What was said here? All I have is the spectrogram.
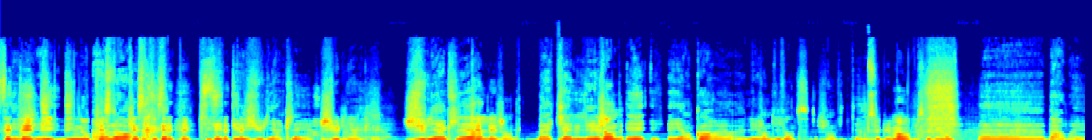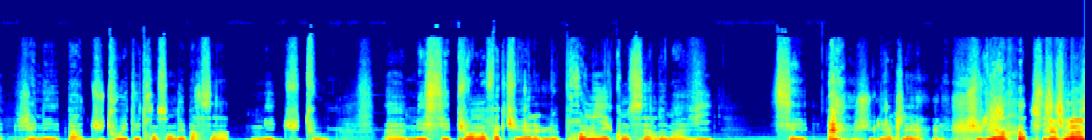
C'était, dis- dis-nous qu'est-ce, que c'était Qui C'était c'était Julien Clerc. Julien Clerc. Julien Clerc, Quelle légende. bah, quelle légende. Et, et encore, euh, légende vivante, j'ai envie de te dire. Absolument, absolument. Euh, bah ouais, je n'ai pas du tout été transcendé par ça, mais du tout. Euh, mais c'est purement factuel. Le premier concert de ma vie, c'est Julien Clerc. Julien, Je si te tu vois un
